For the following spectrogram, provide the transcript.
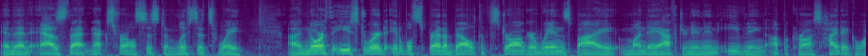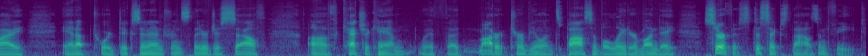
And then as that next frontal system lifts its way uh, northeastward, it will spread a belt of stronger winds by Monday afternoon and evening up across Haida Gwaii and up toward Dixon Entrance there just south of Ketchikan with uh, moderate turbulence possible later Monday, surface to 6,000 feet.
